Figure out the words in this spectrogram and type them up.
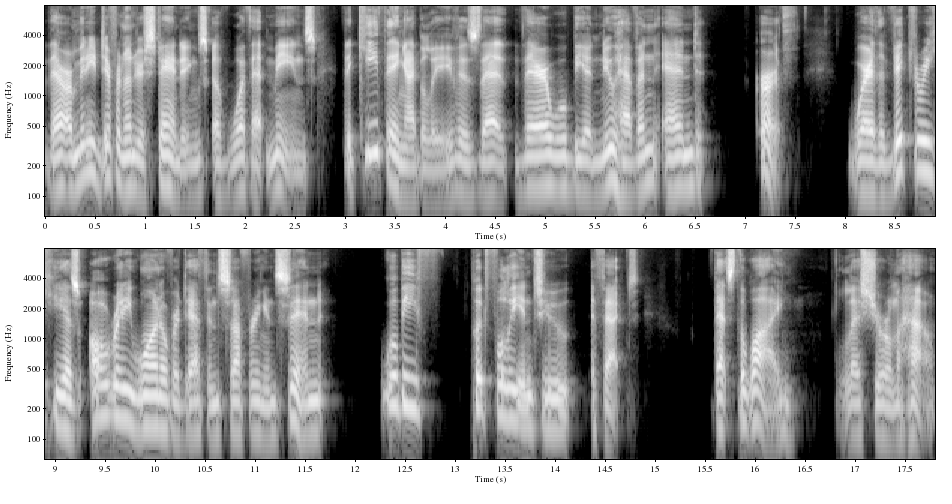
There are many different understandings of what that means. The key thing, I believe, is that there will be a new heaven and earth, where the victory he has already won over death and suffering and sin will be put fully into effect. That's the why, less sure on the how.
